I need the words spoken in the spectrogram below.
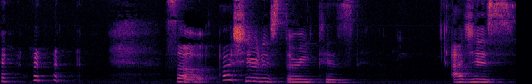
so I share this story because I just,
